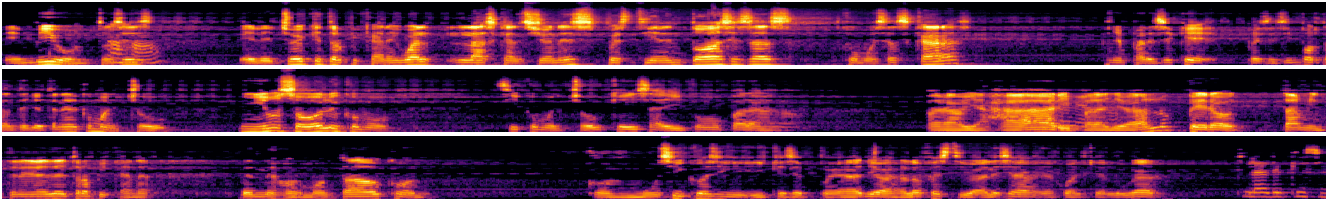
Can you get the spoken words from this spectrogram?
en vivo. Entonces, Ajá. el hecho de que Tropicana igual las canciones pues tienen todas esas como esas caras, me parece que pues es importante yo tener como el show mío solo y como sí, como el showcase ahí como para para viajar y para llevarlo, pero también tener el de Tropicana pues mejor montado con con músicos y, y que se pueda llevar a los festivales y a, y a cualquier lugar. Claro que sí.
